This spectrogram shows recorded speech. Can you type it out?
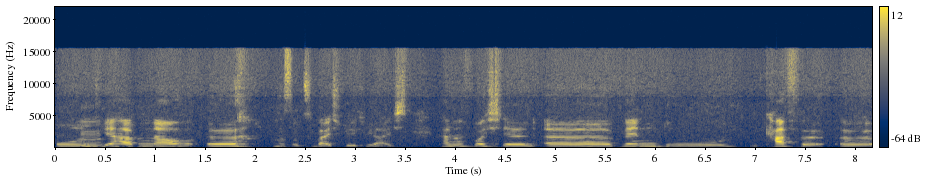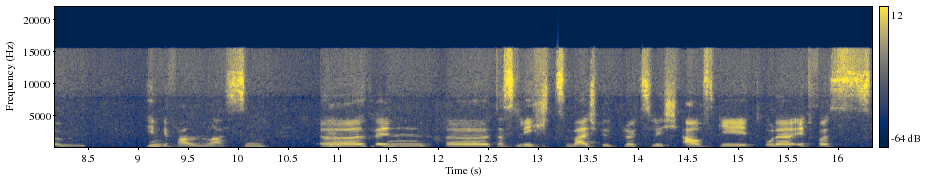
Und mhm. wir haben auch, äh, also zum Beispiel vielleicht, kann man vorstellen, äh, wenn du Kaffee äh, hingefallen lassen, äh, mhm. wenn äh, das Licht zum Beispiel plötzlich ausgeht oder etwas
